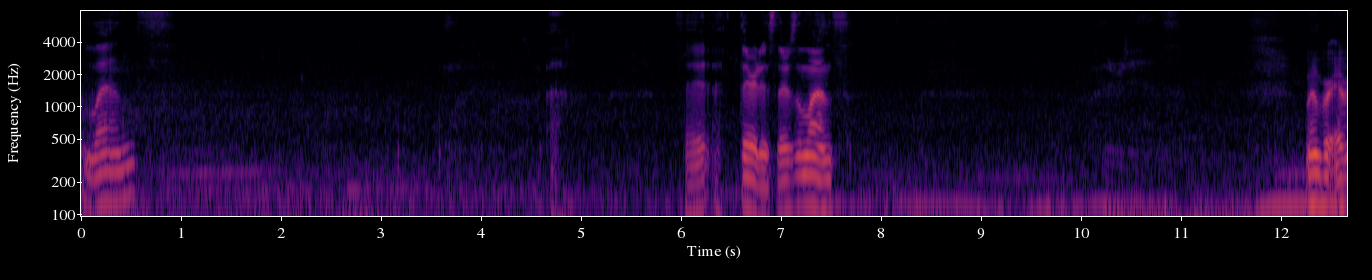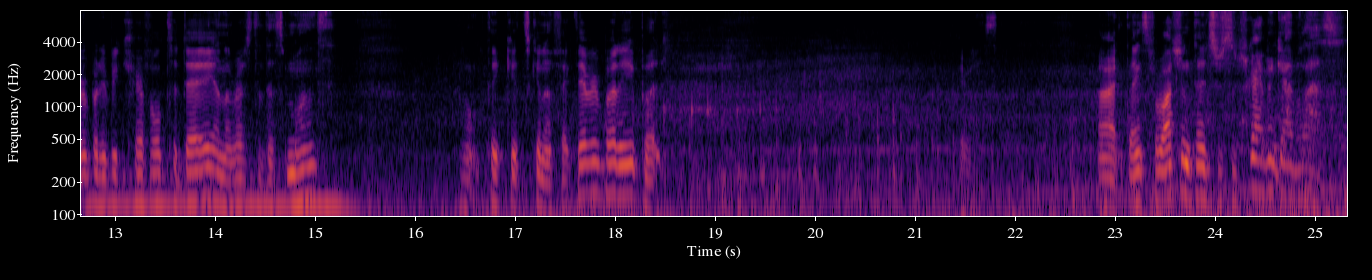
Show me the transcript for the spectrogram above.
the lens. Uh, it? There it is. There's the lens. There it is. Remember, everybody be careful today and the rest of this month. I don't think it's going to affect everybody, but there it is. Alright, thanks for watching. Thanks for subscribing. God bless.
